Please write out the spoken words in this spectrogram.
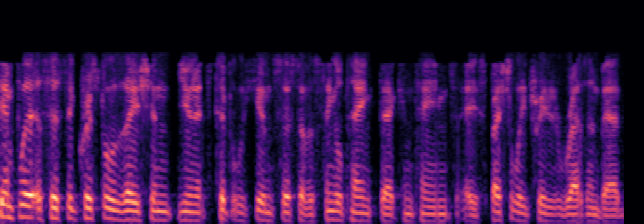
template-assisted crystallization units typically consist of a single tank that contains a specially treated resin bed.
